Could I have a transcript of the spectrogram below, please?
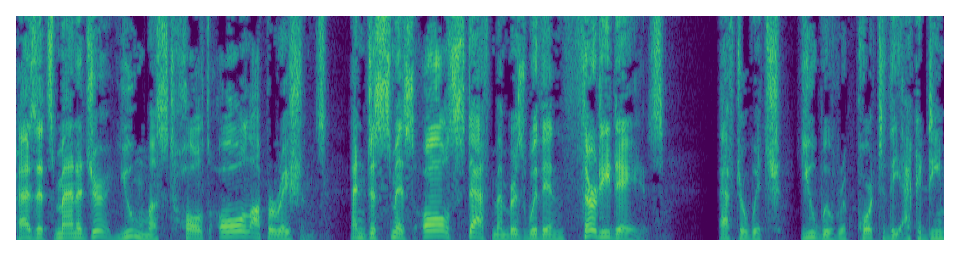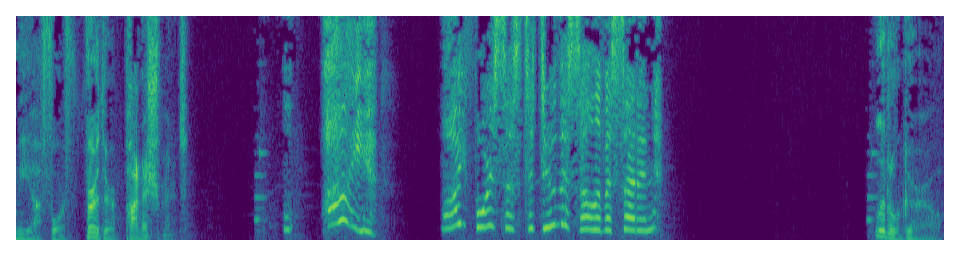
As its manager, you must halt all operations and dismiss all staff members within 30 days, after which you will report to the Academia for further punishment. Why? Why force us to do this all of a sudden? Little girl,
